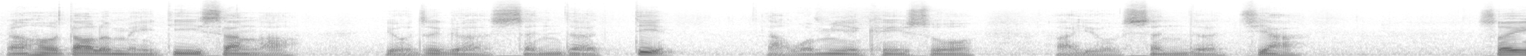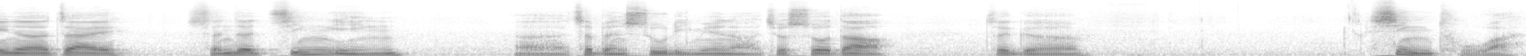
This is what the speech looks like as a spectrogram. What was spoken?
然后到了美地上啊，有这个神的殿啊，我们也可以说啊，有神的家。所以呢，在神的经营呃这本书里面啊，就说到这个信徒啊。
